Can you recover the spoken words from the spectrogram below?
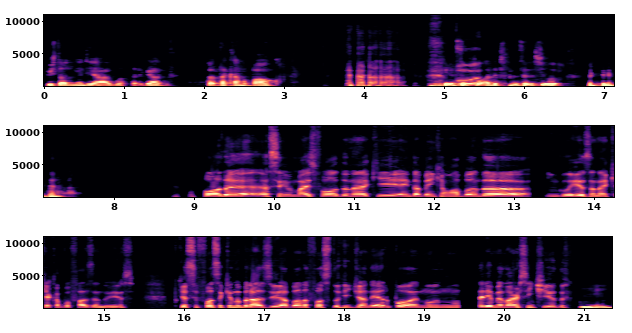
pistolinha de água, tá ligado? Pra atacar no palco. Ia ser foda de fazer show. O foda é, assim, o mais foda, né, que ainda bem que é uma banda inglesa, né, que acabou fazendo isso. Porque se fosse aqui no Brasil e a banda fosse do Rio de Janeiro, pô, não, não teria o menor sentido. Uhum.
